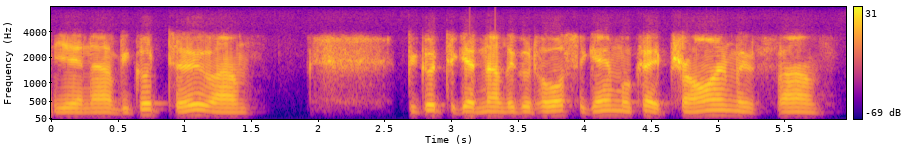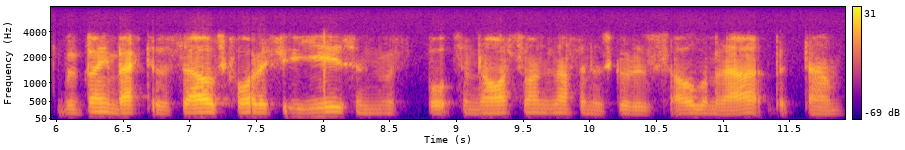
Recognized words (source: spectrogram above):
Yeah, no, it'd be good too. Um, be good to get another good horse again. We'll keep trying. We've um, we've been back to the sales quite a few years, and we've bought some nice ones. Nothing as good as Ultimate Art, but um,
